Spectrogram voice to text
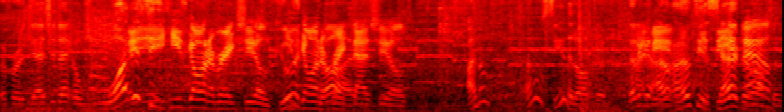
But for a dash attack, what is He- he? He's going to break shield. he's Good going to break that shield. I don't, I don't see it often. Then I again, I, don't, I don't see his character often.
